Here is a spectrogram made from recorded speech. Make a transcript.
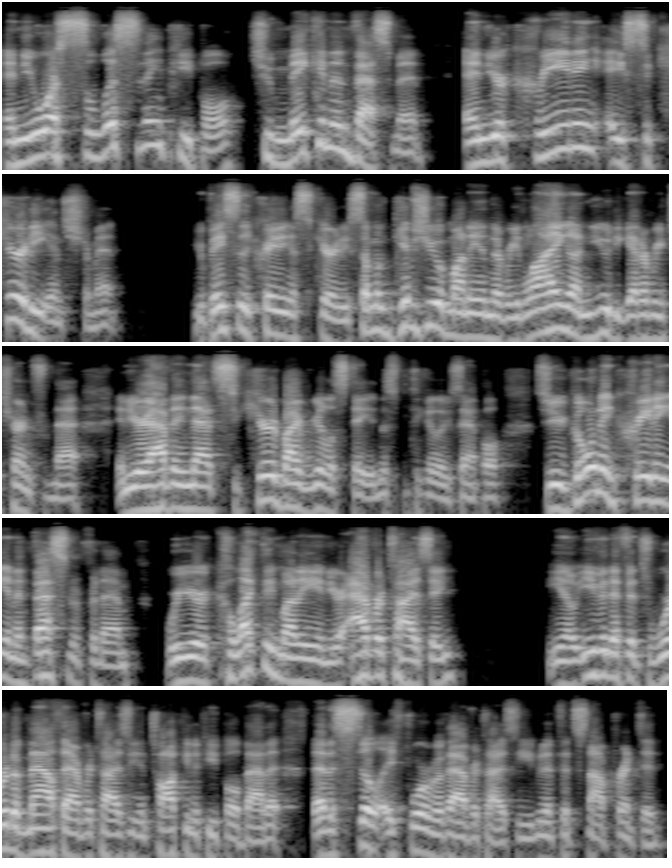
and you are soliciting people to make an investment and you're creating a security instrument, you're basically creating a security. Someone gives you money and they're relying on you to get a return from that. And you're having that secured by real estate in this particular example. So you're going and creating an investment for them where you're collecting money and you're advertising you know even if it's word of mouth advertising and talking to people about it that is still a form of advertising even if it's not printed.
